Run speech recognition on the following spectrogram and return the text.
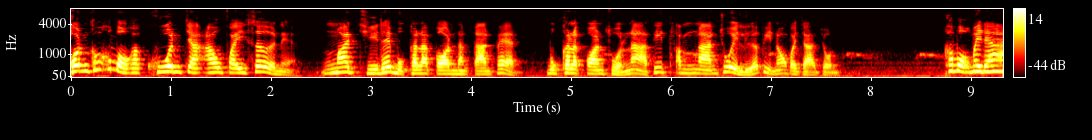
คนเขาก็บอกว่าควรจะเอาไฟเซอร์เนี่ย มาฉีดให้บุคลากรทางการแพทย์ บุคลากรส่วนหน้าที่ทำงานช่วยเหลือพี่น้องประชาชนเขาบอกไม่ได้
